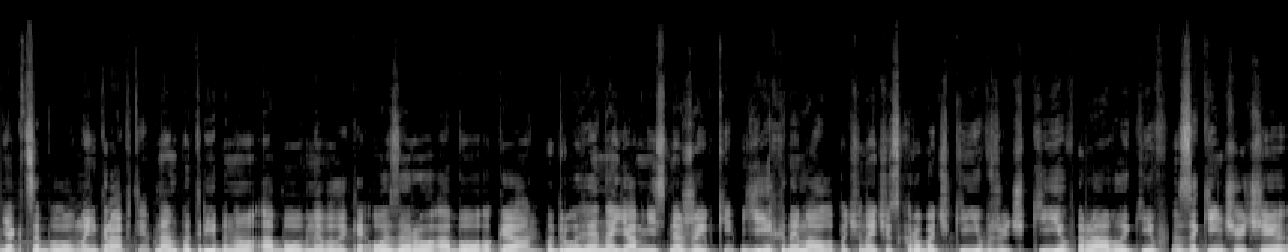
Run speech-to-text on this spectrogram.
як це було в Майнкрафті. Нам потрібно або в невелике озеро, або океан. По-друге, наявність наживки. Їх немало, починаючи з хробачків, жучків, равликів, закінчуючи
